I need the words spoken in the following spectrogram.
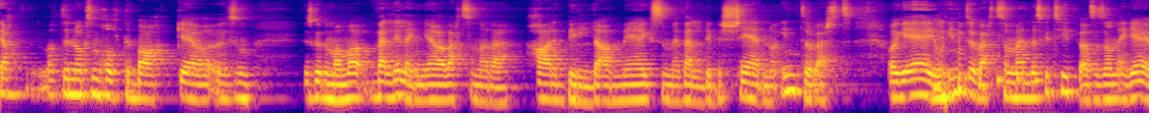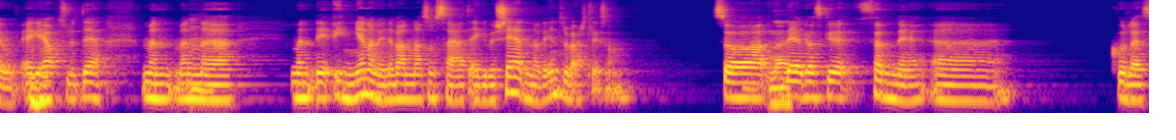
ja, at det er noe som holdt tilbake. og liksom jeg husker at mamma veldig lenge har vært sånn at jeg har et bilde av meg som er veldig beskjeden og introvert. Og jeg er jo introvert som mennesketype. altså sånn, Jeg er jo jeg er absolutt det. Men, men, eh, men det er ingen av mine venner som sier at jeg er beskjeden eller introvert. liksom. Så Nei. det er jo ganske funny eh, hvordan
